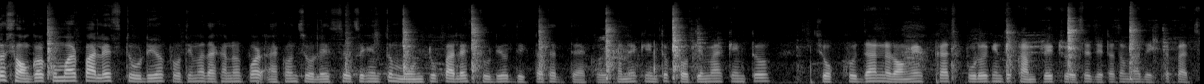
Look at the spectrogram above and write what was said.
তো শঙ্কর কুমার পালের স্টুডিও প্রতিমা দেখানোর পর এখন চলে এসেছে কিন্তু মন্টু পালের স্টুডিওর দিকটাতে দেখো। এখানে কিন্তু প্রতিমার কিন্তু চক্ষুদান, রঙের কাজ পুরো কিন্তু কমপ্লিট রয়েছে, যেটা তোমরা দেখতে পাচ্ছ।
